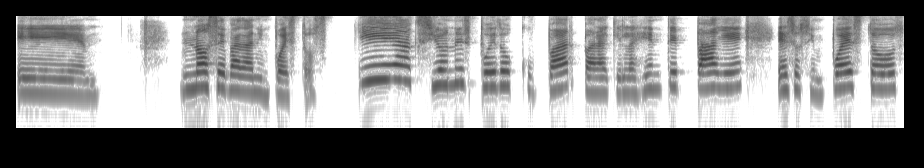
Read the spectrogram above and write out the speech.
eh, no se vayan impuestos? ¿Qué acciones puedo ocupar para que la gente pague esos impuestos?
